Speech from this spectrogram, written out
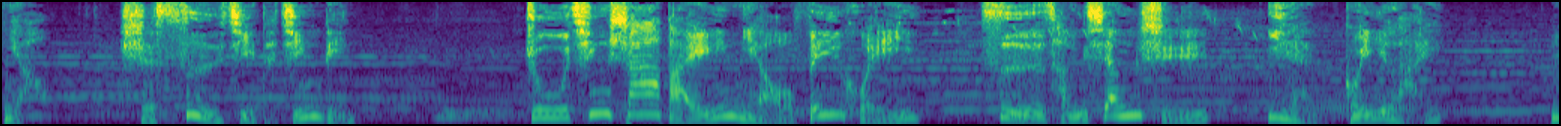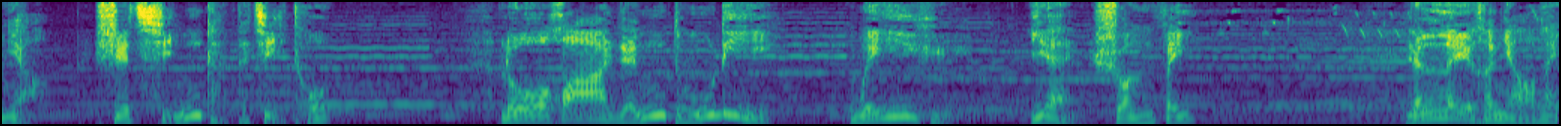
鸟是四季的精灵，渚清沙白鸟飞回。似曾相识，燕归来。鸟是情感的寄托。落花人独立，微雨燕双飞。人类和鸟类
